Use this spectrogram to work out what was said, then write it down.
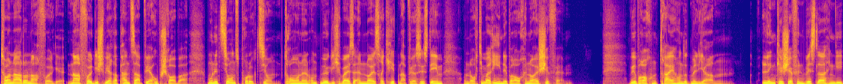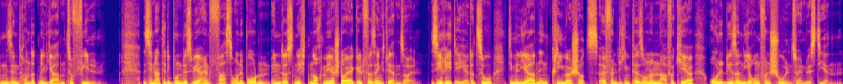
Tornado-Nachfolge, Nachfolge schwerer Panzerabwehr-Hubschrauber, Munitionsproduktion, Drohnen und möglicherweise ein neues Raketenabwehrsystem und auch die Marine brauche neue Schiffe. Wir brauchen 300 Milliarden. Linke Chefin Wissler hingegen sind 100 Milliarden zu viel. Sie nannte die Bundeswehr ein Fass ohne Boden, in das nicht noch mehr Steuergeld versenkt werden soll. Sie rät eher dazu, die Milliarden in Klimaschutz, öffentlichen Personennahverkehr oder die Sanierung von Schulen zu investieren.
